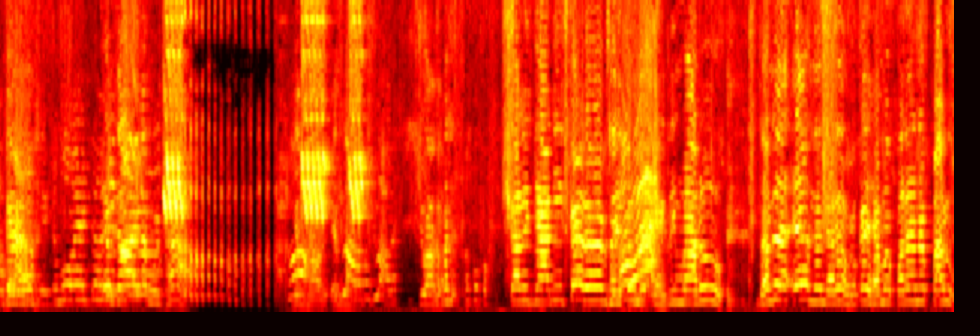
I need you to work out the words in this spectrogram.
કપડાં. એમ ના એટલે મૂર્ખા. એમ ના એમ ના આવે. શું આવે? જો આ ખબર છે? કો, કો, કો. તારી ગાડી કરમ સાયકલ ને એન્ટ્રી મારું તને એ નંદરે હું કઈ હેમ પડે ને પારું.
